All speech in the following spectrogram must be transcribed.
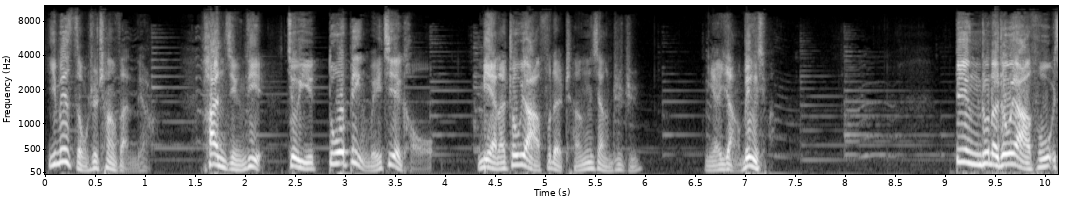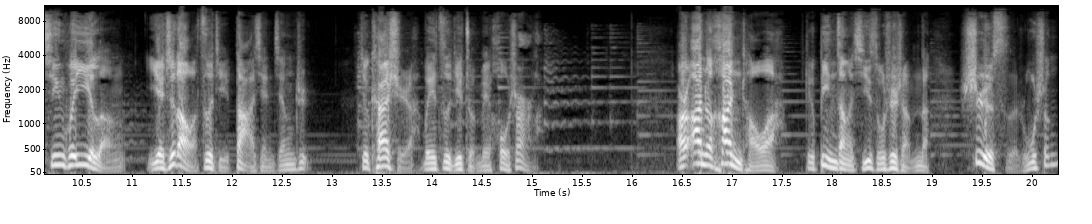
因为总是唱反调，汉景帝就以多病为借口，免了周亚夫的丞相之职。你要养病去吧。病中的周亚夫心灰意冷，也知道自己大限将至，就开始啊为自己准备后事了。而按照汉朝啊这个殡葬习俗是什么呢？视死如生。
